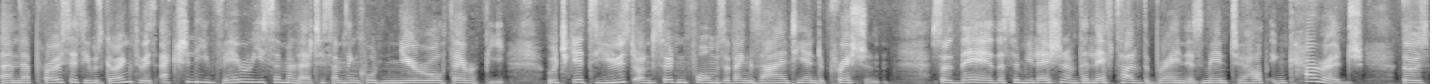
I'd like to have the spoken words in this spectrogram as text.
um, that process he was going through, is actually very similar to something called neural therapy, which gets used on certain forms of anxiety and depression. So, there, the simulation of the left side of the brain is meant to help encourage those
